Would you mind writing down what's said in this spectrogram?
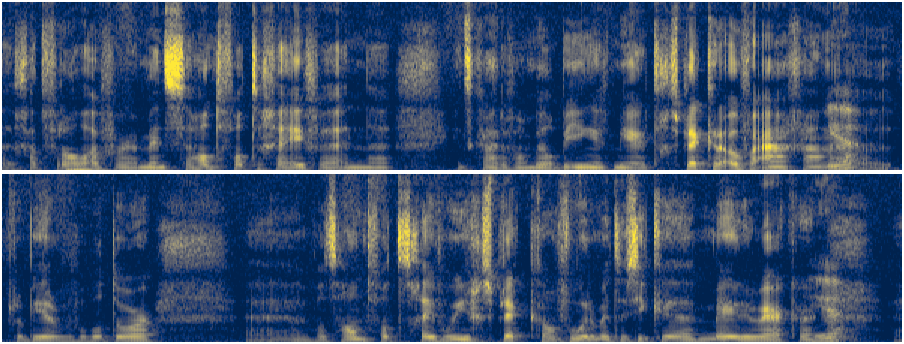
Het gaat vooral over mensen handvatten geven. En in het kader van well-being is meer het gesprek erover aangaan. Ja. Eh, proberen we bijvoorbeeld door wat handvatten te geven hoe je een gesprek kan voeren met een zieke medewerker. ja, Eh,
